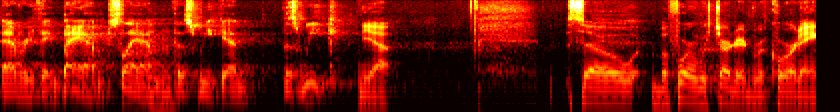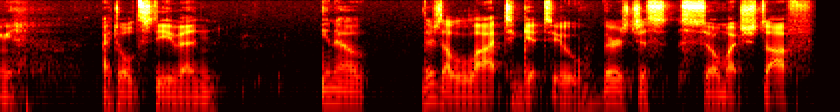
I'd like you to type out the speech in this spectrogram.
Everything, bam, slam, Mm-hmm. this weekend, this week. Yeah. So before we started recording, I told Steven, you know, there's a lot to get to. There's just so much stuff.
